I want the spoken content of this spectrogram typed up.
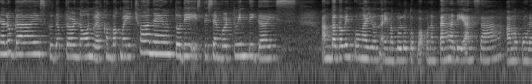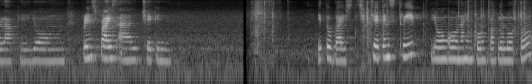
Hello guys! Good afternoon! Welcome back my channel. Today is December 20 guys. Ang gagawin ko ngayon ay magluluto po ako ng tanghalian sa amo kong lalaki. Yung french fries and chicken. Ito guys, chicken strip. Yung unahin kong pagluluto.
